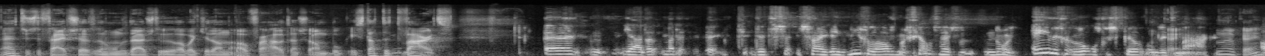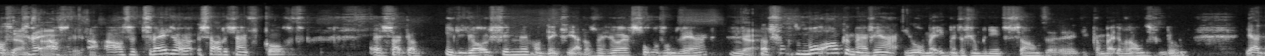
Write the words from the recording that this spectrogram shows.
Hè, tussen de 75 en 100.000 euro wat je dan overhoudt aan zo'n boek. Is dat het waard? Uh, ja, dat, maar dat, dit zou je denk ik niet geloven, maar geld heeft nooit enige rol gespeeld om okay. dit te maken. Okay. Als, er twee, als, het, als er twee zou, zouden zijn verkocht, uh, zou ik dat idioot vinden. Want ik denk van ja, dat is wel heel erg zonde van het werk. Ja. Dat vroeg de mol ook aan mij van ja, joh, maar ik ben toch helemaal niet interessant. Uh, je kan bij wat anders gaan doen. Ja,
